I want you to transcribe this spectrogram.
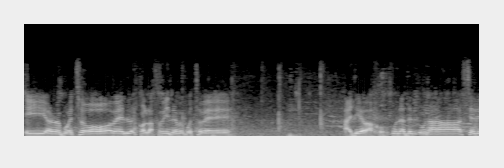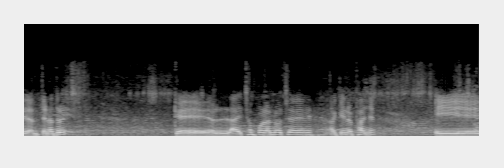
y ahora me he puesto a ver con la familia, me he puesto a ver allí abajo, una, una serie de Antena 3 que la echan por las noches aquí en España y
